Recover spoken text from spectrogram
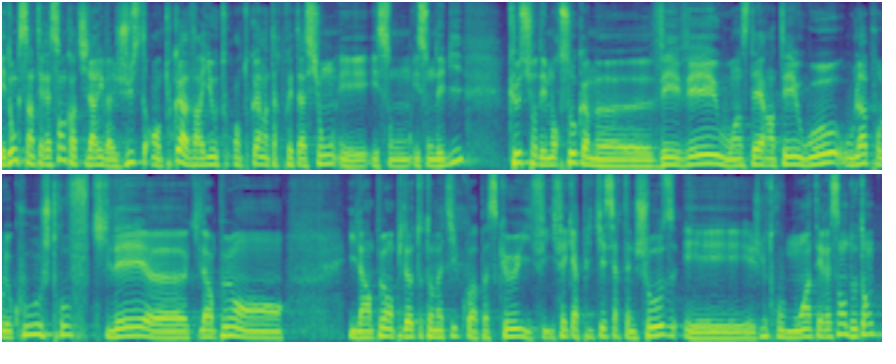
et donc c'est intéressant quand il arrive à juste, en tout cas à varier en tout cas l'interprétation et, son, et son débit, que sur des morceaux comme euh, VV ou Inster, Inté ou O, où là pour le coup je trouve qu'il est, euh, qu'il est un peu en il est un peu en pilote automatique quoi parce que il fait, il fait qu'appliquer certaines choses et je le trouve moins intéressant d'autant que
